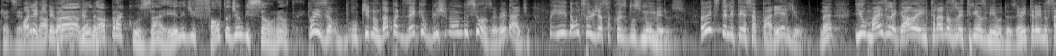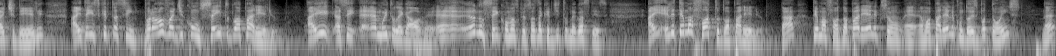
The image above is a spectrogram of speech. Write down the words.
Quer dizer, Olha não, que dá pra, não dá pra acusar ele de falta de ambição, né, Altair? Pois é, o, o que não dá pra dizer é que o bicho não é ambicioso, é verdade. E de onde surgiu essa coisa dos números? Antes dele ter esse aparelho, né? E o mais legal é entrar nas letrinhas miúdas. Eu entrei no site dele, aí tem escrito assim: prova de conceito do aparelho. Aí, assim, é é muito legal, velho. É- eu não sei como as pessoas acreditam num negócio desse. Aí ele tem uma foto do aparelho, tá? Tem uma foto do aparelho, que são, é, é um aparelho com dois botões, né?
